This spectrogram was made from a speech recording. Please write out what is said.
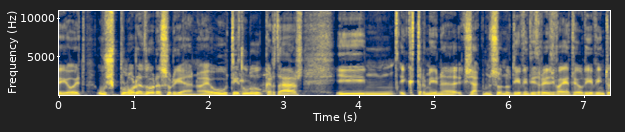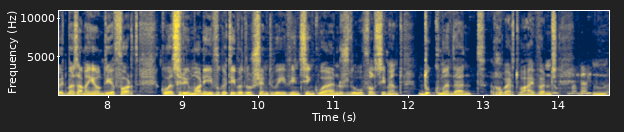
1850-1898, o explorador açoriano, é o título do cartaz e, e que termina, que já começou no dia 23 e vai até o dia 28, mas amanhã é um dia forte, com a cerimónia evocativa dos 125 anos do falecimento do comandante Roberto Ivans. Hum,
